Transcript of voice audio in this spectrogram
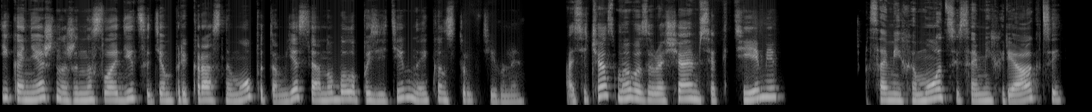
И, конечно же, насладиться тем прекрасным опытом, если оно было позитивное и конструктивное. А сейчас мы возвращаемся к теме самих эмоций, самих реакций,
